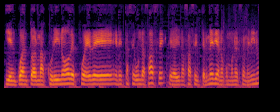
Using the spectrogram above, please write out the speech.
Y en cuanto al masculino, después de en esta segunda fase, que hay una fase intermedia, no como en el femenino,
